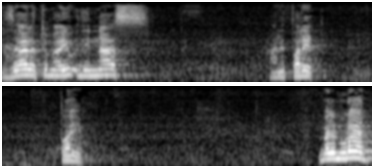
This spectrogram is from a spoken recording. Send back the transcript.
إزالة ما يؤذي الناس عن الطريق طيب ما المراد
